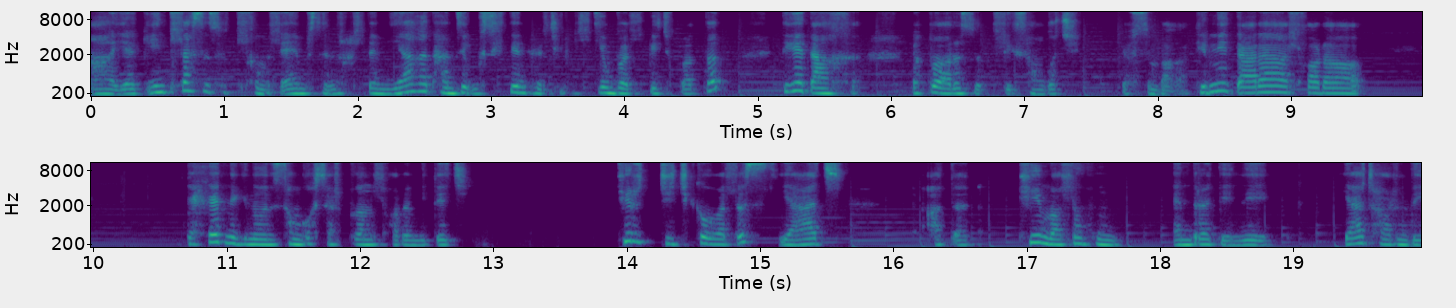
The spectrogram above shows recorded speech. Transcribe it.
а яг энэ талаас нь судлах юм бол амар сонирхолтой юм. Яагаад ханзыг үсгтийн төрж хэлдэг юм бол гэж бодоод тэгээд анх Япон орон судлалыг сонгож явсан байгаа. Тэрний дараа болохоор дахиад нэг нөө сонгох шалтгаан болохоор мэдээж тэр жижиг болос яаж одоо тийм олон хүн амьдраад байна вэ? Яаж хоорондоо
